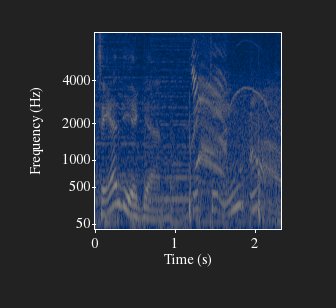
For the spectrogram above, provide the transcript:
It's Andy again. 15 love.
